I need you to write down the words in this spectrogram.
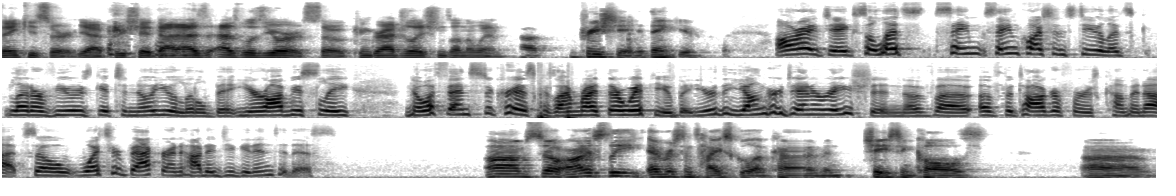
Thank you, sir. Yeah, appreciate that. As as was yours. So congratulations on the win. appreciate it. Thank you. All right, Jake. So let's same same questions to you. Let's let our viewers get to know you a little bit. You're obviously, no offense to Chris, because I'm right there with you, but you're the younger generation of uh, of photographers coming up. So what's your background? How did you get into this? Um, so honestly, ever since high school, I've kind of been chasing calls, um,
